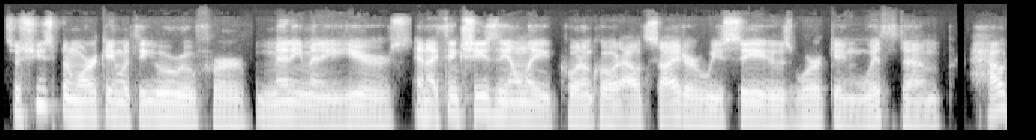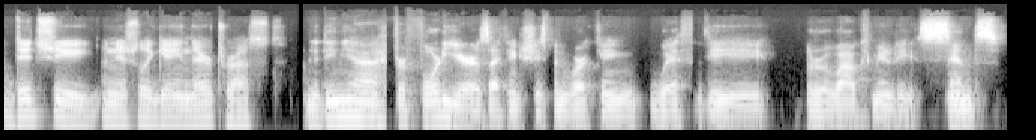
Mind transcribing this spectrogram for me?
So she's been working with the uru for many many years. And i think she's the only quote unquote outsider we see who's working with them. How did she initially gain their trust? Neidinha, for 40 years, I think she's been working with the Uru-eu-wau-wau community since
